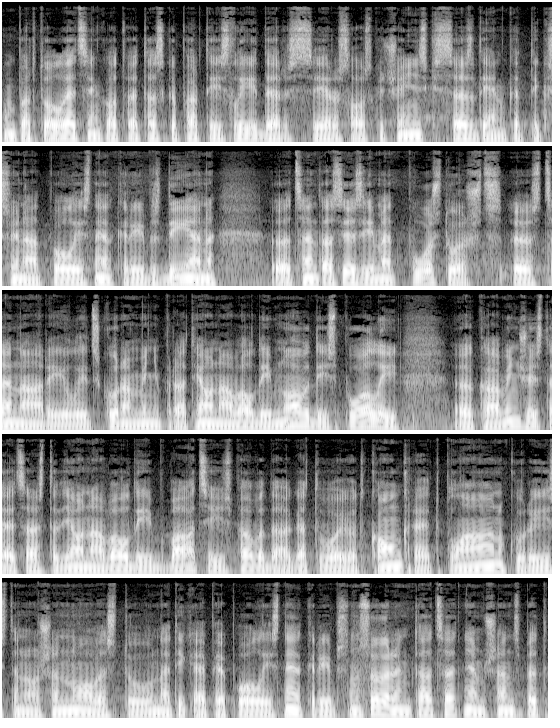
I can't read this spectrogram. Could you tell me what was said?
un par to liecina kaut vai tas, ka partijas līderis Jaroslavs Kačīnskis sestdien, kad tika svinēta Polijas neatkarības diena, eh, centās iezīmēt postošu eh, scenāriju, līdz kuram viņa prāt jaunā valdība novadīs Poliju. Eh, kā viņš izteicās, tad jaunā valdība Vācijas pavadā gatavojot konkrētu plānu, kur īstenošana novestu ne tikai pie Polijas neatkarības un suverenitātes atņemšanas, bet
